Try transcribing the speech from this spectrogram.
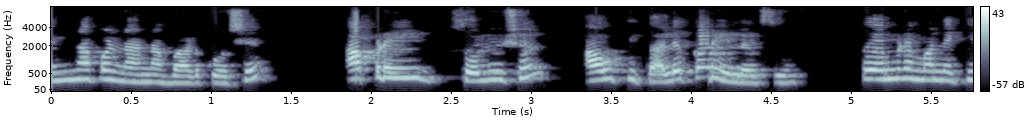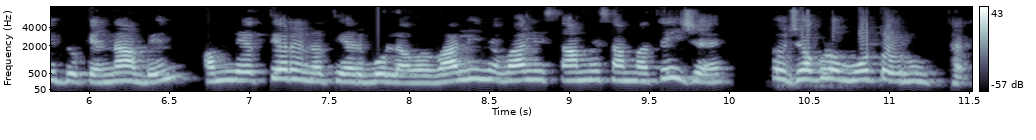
એમના પણ નાના બાળકો છે. આપણે એ સોલ્યુશન આવતીકાલે કરી લેશું તો એમણે મને કીધું કે, ના બેન, અમને અત્યારે ને અત્યારે બોલાવો. વાલી ને વાલી સામે સામે થઈ જાય તો ઝઘડો મોટો રૂપ થાય.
